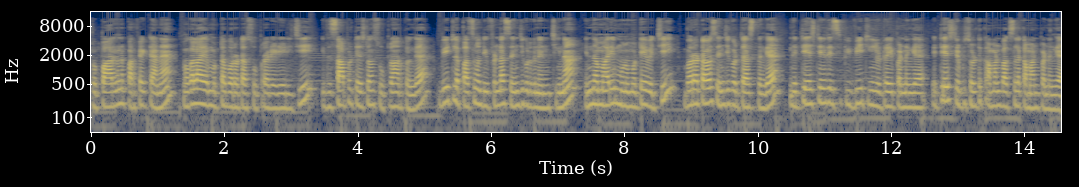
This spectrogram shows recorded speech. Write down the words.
இப்போ பாருங்கன்னு பர்ஃபெக்டான முகலாய முட்டை பரோட்டா சூப்பராக ரெடி ஆயிடுச்சு. இது சாப்பிட டேஸ்ட்லாம் சூப்பராக இருக்குங்க. வீட்டில் பசங்க டிஃப்ரெண்டாக செஞ்சு கொடுக்க நினச்சிங்கன்னா இந்த மாதிரி மூணு முட்டையை வச்சு பரோட்டாவை செஞ்சு கொடுத்தாச்சுங்க இந்த டேஸ்டியான ரெசிபி வீட்டில் ட்ரை பண்ணுங்க. இந்த டேஸ்ட் எப்படி சொல்லிட்டு கமெண்ட் பாக்ஸில் கமெண்ட் பண்ணுங்க.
